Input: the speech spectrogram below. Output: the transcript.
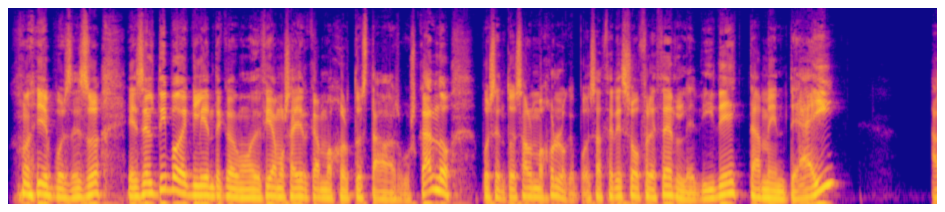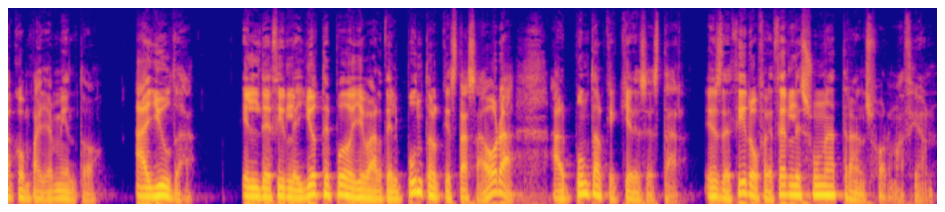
Oye, pues eso es el tipo de cliente que, como decíamos ayer, que a lo mejor tú estabas buscando. Pues entonces a lo mejor lo que puedes hacer es ofrecerle directamente ahí acompañamiento, ayuda, el decirle yo te puedo llevar del punto al que estás ahora al punto al que quieres estar es decir, ofrecerles una transformación.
